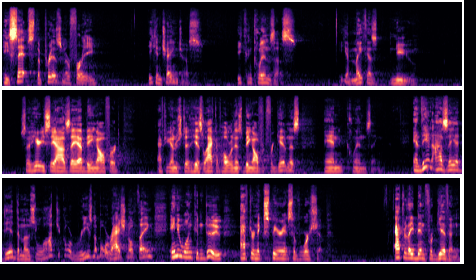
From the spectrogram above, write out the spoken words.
He sets the prisoner free. He can change us, He can cleanse us, He can make us new. So here you see Isaiah being offered, after you understood his lack of holiness, being offered forgiveness and cleansing. And then Isaiah did the most logical, reasonable, rational thing anyone can do after an experience of worship. After they've been forgiven,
